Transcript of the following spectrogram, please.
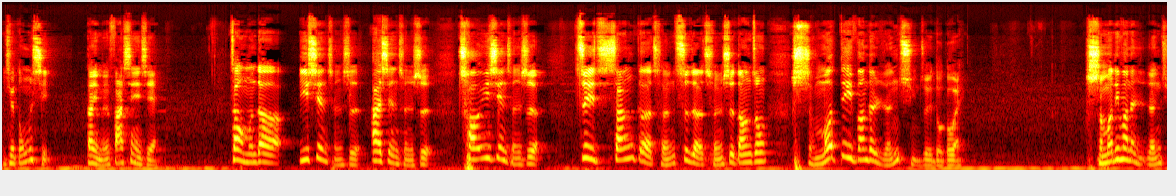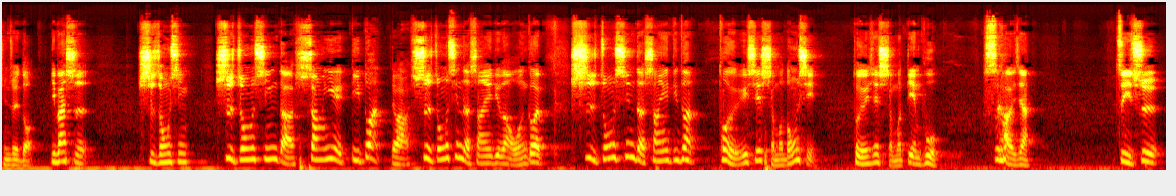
一些东西。大家有没有发现一些，在我们的一线城市、二线城市、超一线城市这三个层次的城市当中，什么地方的人群最多？各位？什么地方的人群最多？一般是市中心，市中心的商业地段，对吧？市中心的商业地段，我问各位，市中心的商业地段都有一些什么东西？都有一些什么店铺？思考一下，自己去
